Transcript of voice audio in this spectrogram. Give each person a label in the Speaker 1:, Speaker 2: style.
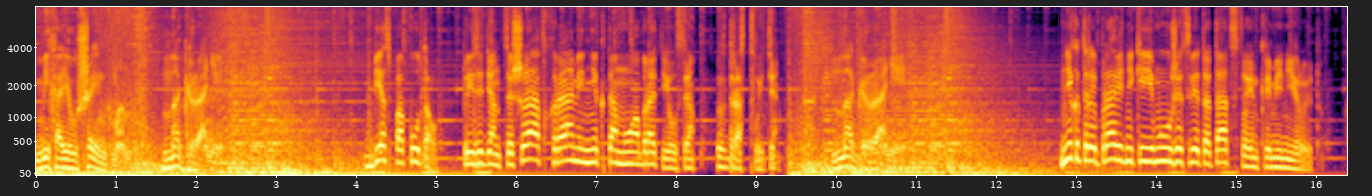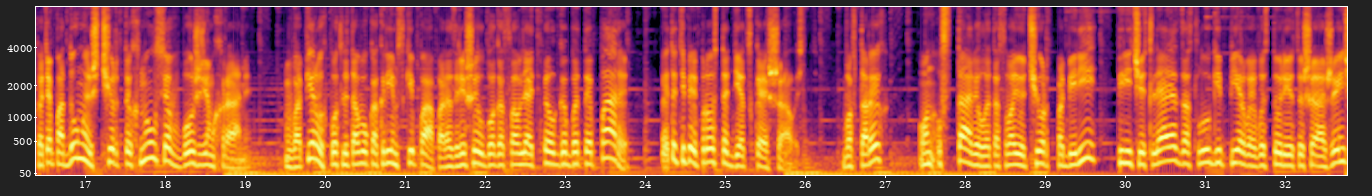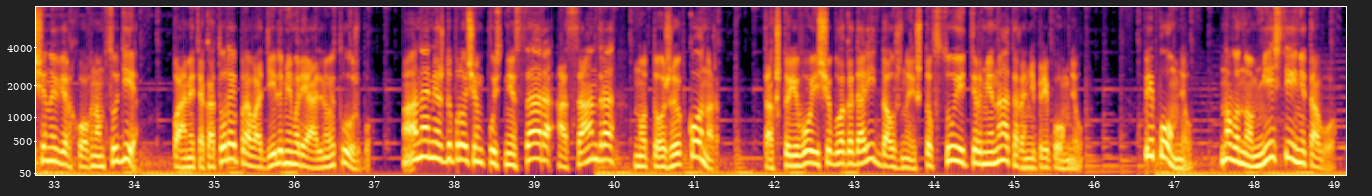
Speaker 1: Михаил Шейнгман. На грани.
Speaker 2: Без попутал. Президент США в храме не к тому обратился. Здравствуйте.
Speaker 1: На грани.
Speaker 2: Некоторые праведники ему уже святотатство инкриминируют. Хотя, подумаешь, чертыхнулся в Божьем храме. Во-первых, после того, как римский папа разрешил благословлять ЛГБТ-пары, это теперь просто детская шалость. Во-вторых, он вставил это свое «черт побери», перечисляя заслуги первой в истории США женщины в Верховном суде, память о которой проводили мемориальную службу. Она, между прочим, пусть не Сара, а Сандра, но тоже Конор. Так что его еще благодарить должны, что в суе Терминатора не припомнил. Припомнил, но в ином месте и не того –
